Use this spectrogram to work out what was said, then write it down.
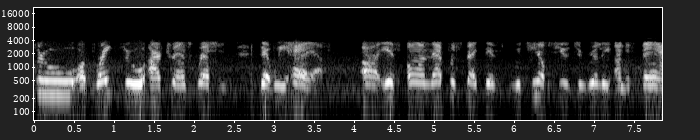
through or break through our transgressions that we have. Uh, it's on that perspective which helps you to really understand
